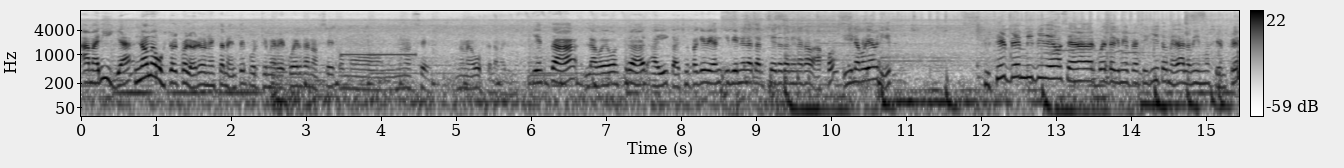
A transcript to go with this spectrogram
amarilla, no me gustó el color honestamente porque me recuerda, no sé, como, no sé, no me gusta la amarilla. Y esta la voy a mostrar ahí, cacho, para que vean. Y viene la tarjeta también acá abajo. Y la voy a abrir. Si ustedes ven mis videos se van a dar cuenta que mi plastiquito me da lo mismo siempre.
